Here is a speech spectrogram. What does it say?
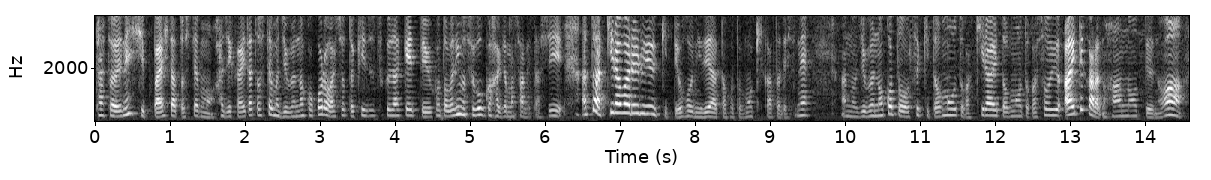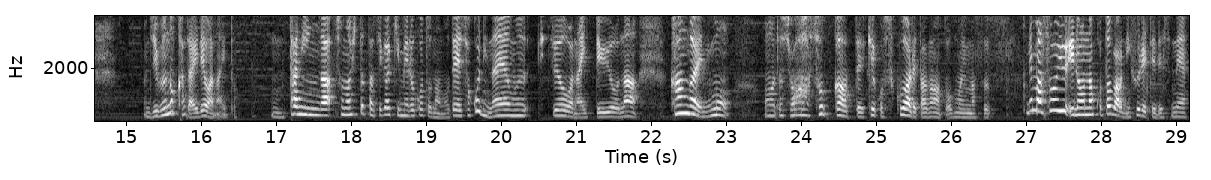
たとえね失敗したとしても恥かいたとしても自分の心がちょっと傷つくだけっていう言葉にもすごく励まされたしあとは「嫌われる勇気」っていう本に出会ったことも大きかったですね。あの自分のことを好きと思うとか嫌いと思うとかそういう相手からの反応っていうのは自分の課題ではないと。うん、他人がその人たちが決めることなのでそこに悩む必要はないっていうような考えにも私はそっかって結構救われたなと思います。でまあそういういろんな言葉に触れてですね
